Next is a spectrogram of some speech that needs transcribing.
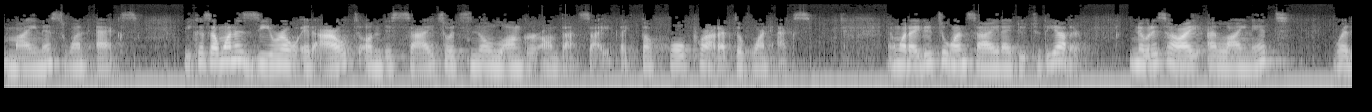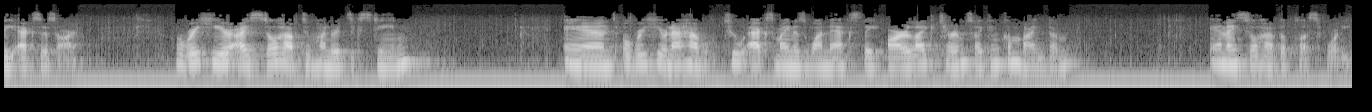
minus 1x because I want to zero it out on this side so it's no longer on that side, like the whole product of 1x. And what I do to one side, I do to the other. Notice how I align it where the x's are. Over here, I still have 216. And over here, now I have 2x minus 1x. They are like terms, so I can combine them. And I still have the plus 40.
